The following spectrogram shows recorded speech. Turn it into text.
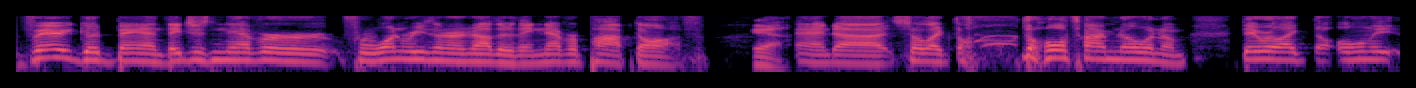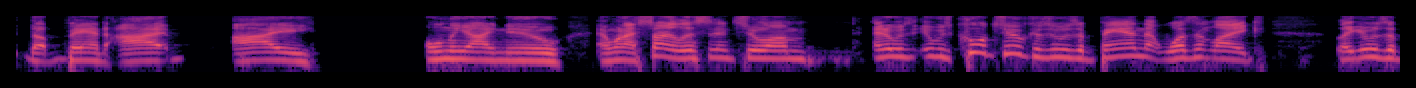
very good band they just never for one reason or another they never popped off Yeah. and uh so like the, whole- the whole time knowing them they were like the only the band i i only i knew and when i started listening to them and it was it was cool too because it was a band that wasn't like like it was a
